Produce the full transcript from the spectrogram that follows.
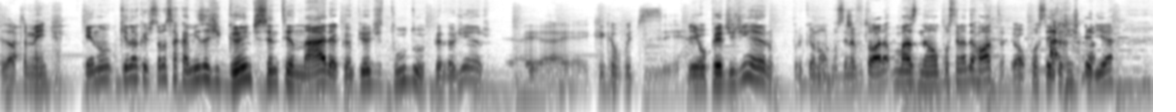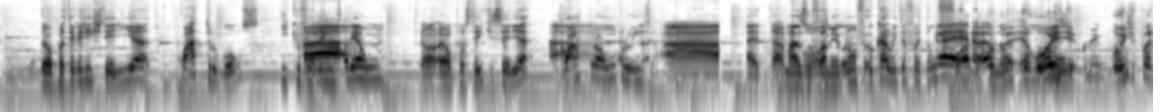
Exatamente. Quem não, quem não acreditou nessa camisa gigante, centenária, campeã de tudo, perdeu dinheiro. O que, que eu vou dizer? Eu perdi dinheiro, porque eu não apostei na vitória, mas não apostei na derrota. Eu apostei que a gente teria. eu apostei que a gente teria quatro gols e que o Flamengo ah. faria um. Eu, eu apostei que seria 4x1 ah, pro Inter. Ah, tá Mas bom. o Flamengo não foi. Cara, o Inter foi tão é, foda eu, que não hoje, hoje por,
